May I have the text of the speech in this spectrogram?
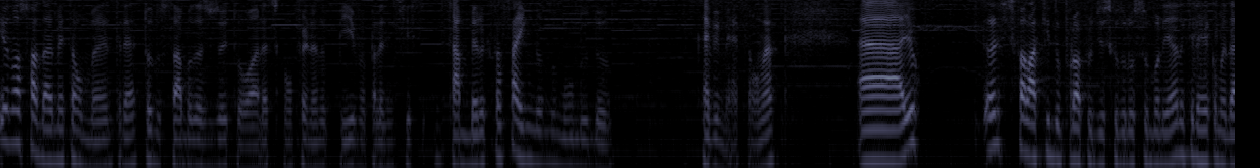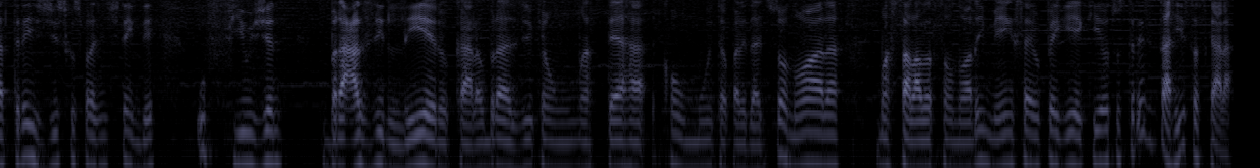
E o nosso Radar Metal Mantra, todo sábado às 18 horas, com o Fernando Piva, pra gente saber o que tá saindo no mundo do heavy metal, né? Uh, eu, antes de falar aqui do próprio disco do Lúcio Moriano, queria recomendar três discos pra gente entender o Fusion brasileiro, cara. O Brasil que é uma terra com muita qualidade sonora, uma salada sonora imensa. Eu peguei aqui outros três guitarristas, cara.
